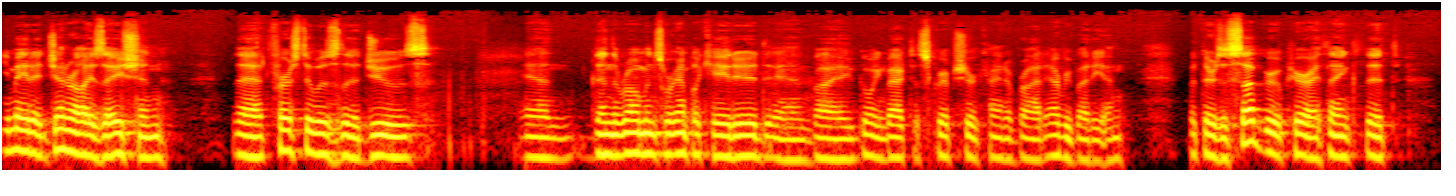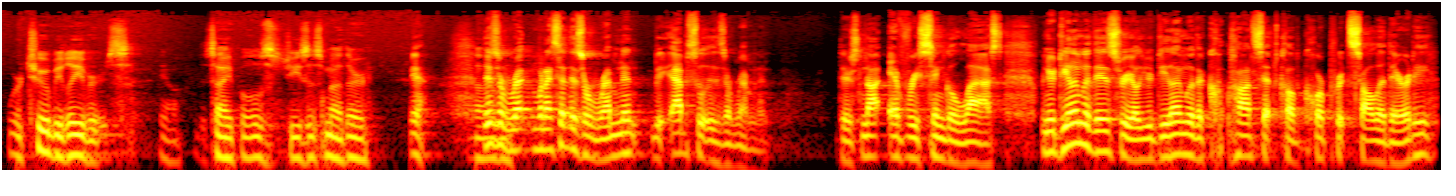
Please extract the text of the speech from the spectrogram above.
you made a generalization that first it was the Jews, and then the Romans were implicated, and by going back to Scripture, kind of brought everybody in. But there's a subgroup here, I think, that were true believers, you know, disciples, Jesus' mother. Yeah. There's a um, re- when I said there's a remnant, absolutely there's a remnant. There's not every single last. When you're dealing with Israel, you're dealing with a concept called corporate solidarity,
